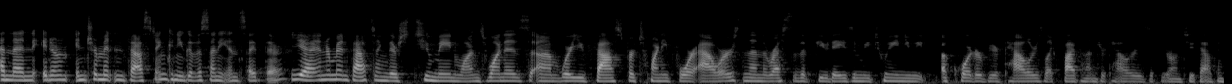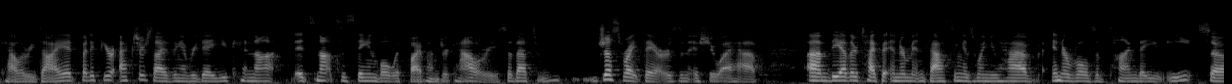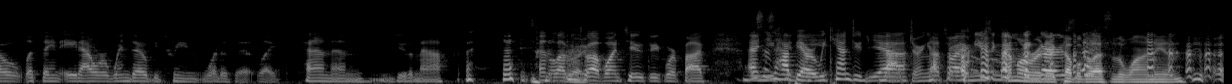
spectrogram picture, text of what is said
And then inter- intermittent fasting. Can you give us any insight there? Yeah, intermittent fasting, there's two main ones. One is um, where you fast for 24 hours, and then the rest of the few days in between, you eat a quarter of your calories, like 500 calories if you're on 2,000 calorie diet. But if you're exercising every day, you cannot, it's not sustainable with 500 calories. So that's just right there is an issue I have. Um, the other type of intermittent fasting is when you have intervals of time that you eat. So let's say an eight hour window between, what is it, like 10 and do the math. 10, 11, Right. 12, 1, 2, 3, 4, 5. This And is you happy hour. eat- We can't do yeah, math during that's happy why I'm using my I'm already a couple glasses of wine in.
